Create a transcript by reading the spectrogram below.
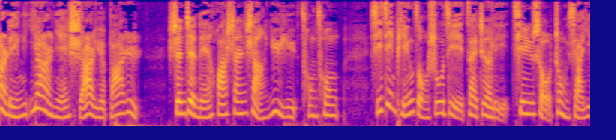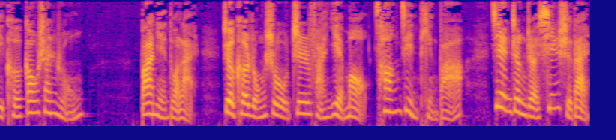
二零一二年十二月八日，深圳莲花山上郁郁葱葱，习近平总书记在这里亲手种下一棵高山榕。八年多来，这棵榕树枝繁叶茂，苍劲挺拔，见证着新时代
